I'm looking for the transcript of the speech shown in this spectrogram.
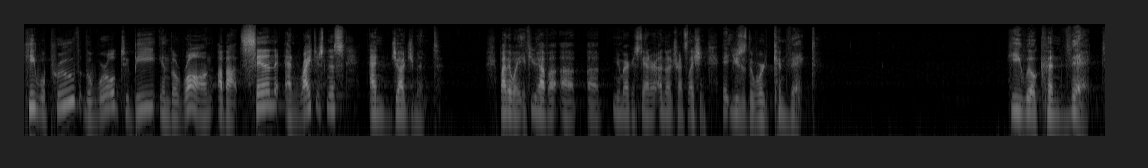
he will prove the world to be in the wrong about sin and righteousness and judgment. By the way, if you have a, a, a New American Standard, another translation, it uses the word convict. He will convict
